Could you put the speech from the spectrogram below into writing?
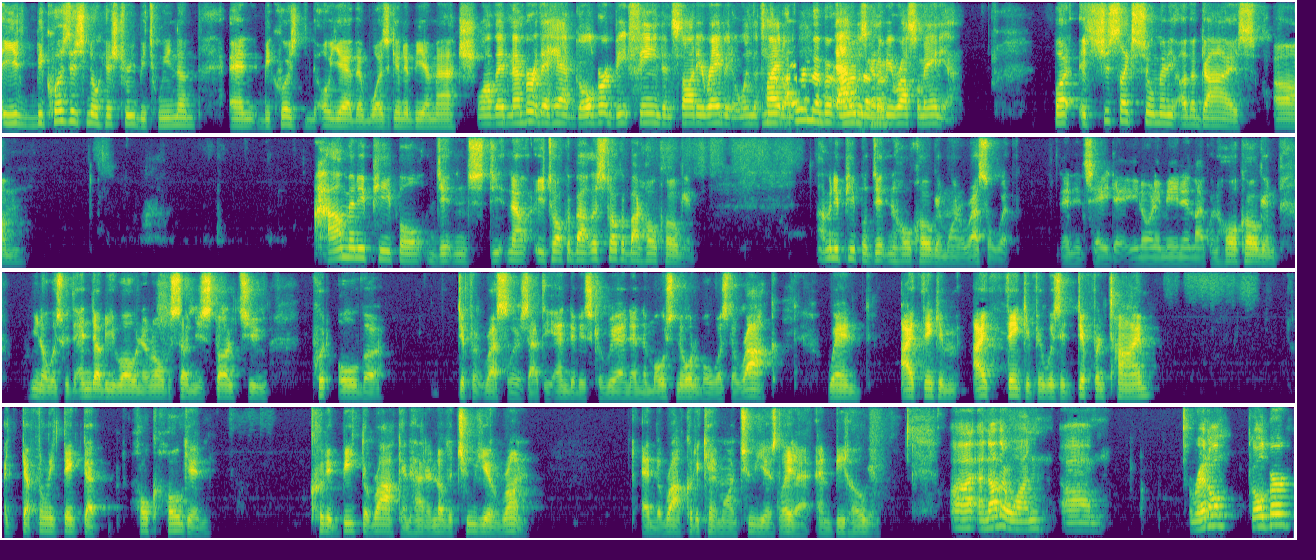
you, because there's no history between them, and because oh yeah, there was going to be a match. Well, they remember they had Goldberg beat Fiend in Saudi Arabia to win the title. I remember that I remember. was going to be WrestleMania. But it's just like so many other guys. Um, how many people didn't st- now you talk about let's talk about Hulk Hogan. How many people didn't Hulk Hogan want to wrestle with in his heyday? You know what I mean? And like when Hulk Hogan, you know, was with NWO, and then all of a sudden you started to put over different wrestlers at the end of his career, and then the most notable was The Rock. When I think him, I think if it was a different time, I definitely think that Hulk Hogan could have beat The Rock and had another two year run. And The Rock could have came on two years later and beat Hogan. Uh, another one, um, Riddle, Goldberg.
